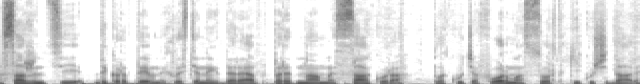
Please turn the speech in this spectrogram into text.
саджанці декоративних листяних дерев. Перед нами сакура, плакуча форма, сорт кікушідари.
